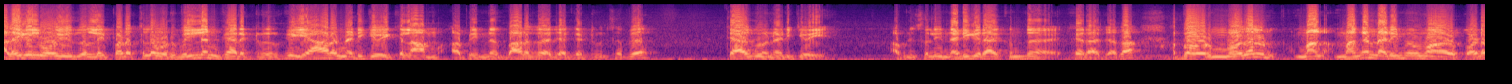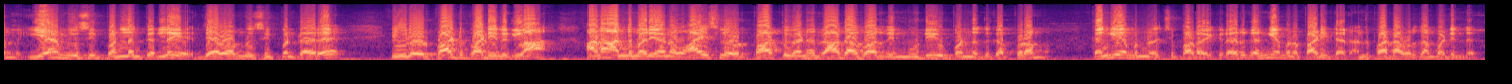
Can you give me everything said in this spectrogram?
அலைகள் ஓய்வுதொல்லை படத்தில் ஒரு வில்லன் கேரக்டர் இருக்கு யாரை நடிக்க வைக்கலாம்? அப்படின்னு பாரதராஜா கேட்டு தியாகுவை நடிக்க வை அப்படின்னு சொல்லி நடிகராக்கும் தான் இளையராஜா தான். அப்போ அவர் முதல் மக மகன் அறிமுகமாக படம் ஏன் மியூசிக் பண்ணலன்னு தெரியல தேவா மியூசிக் பண்றாரு. இவர் ஒரு பாட்டு பாடியிருக்கலாம். ஆனா அந்த மாதிரியான வாய்ஸ்ல ஒரு பாட்டு வேணும் ராதா பாரதி முடிவு பண்ணதுக்கு அப்புறம் வச்சு பாட வைக்கிறாரு. கங்கையம்மனை பாடிட்டார். அந்த பாட்டு அவர் தான் பாடிந்தார்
